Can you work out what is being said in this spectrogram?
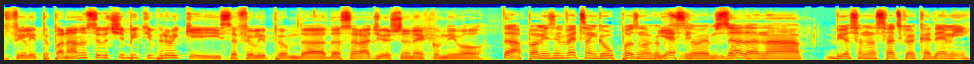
Filipe, pa nadam se da će biti prilike i sa Filipeom da, da sarađuješ na nekom nivou. Da, pa mislim, već sam ga upoznao, kako Jesi? se zove. Da, Super. Da, da, na, bio sam na Svetskoj akademiji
